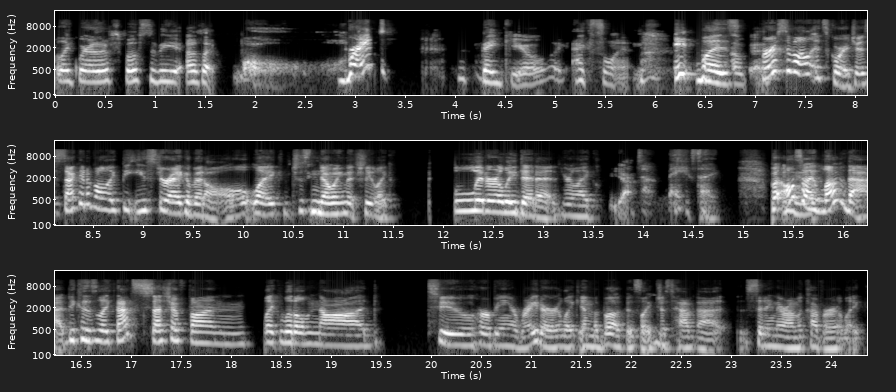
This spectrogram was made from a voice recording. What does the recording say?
like where they're supposed to be. I was like, whoa, Right? thank you. Like, excellent. It was So first of all, it's gorgeous. Second of all, like the Easter egg of it all. Like just knowing that she like literally did it. You're like, Yeah. it's amazing. But also Mhm. I love that because like that's such a fun like little nod to her being a writer like in the book is like just have that sitting there on the cover like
